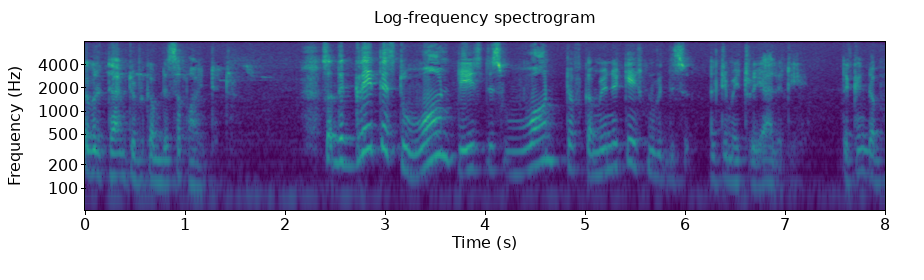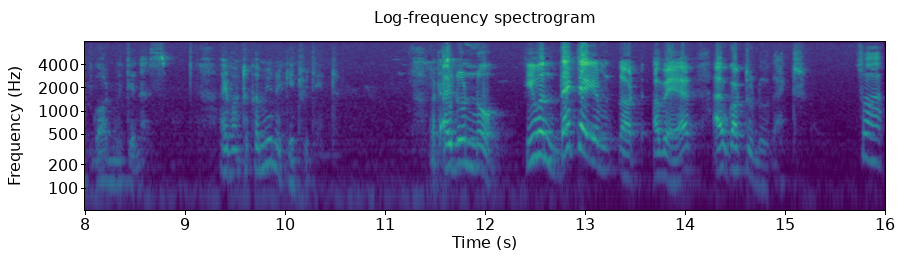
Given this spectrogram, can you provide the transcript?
every time to become disappointed. So the greatest want is this want of communication with this ultimate reality, the kingdom of God within us. I want to communicate with it. But I don't know. Even that I am not aware. I've got to do that. So, uh,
